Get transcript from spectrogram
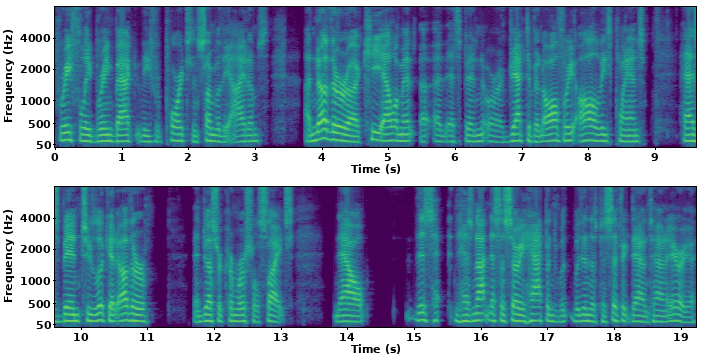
briefly bring back these reports and some of the items. Another uh, key element uh, uh, that's been or objective in all three all of these plans has been to look at other industrial commercial sites. Now, this has not necessarily happened within the specific downtown area,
